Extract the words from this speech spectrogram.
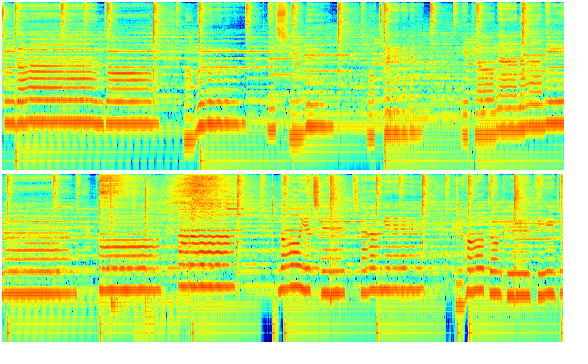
순간도 머무르지는 못해. 이 평안함이란 건 알아. 너의 책장에 그 어떤 글귀도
